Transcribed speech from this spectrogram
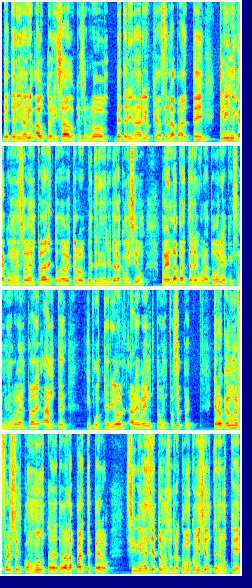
veterinarios autorizados, que son los veterinarios que hacen la parte clínica con esos ejemplares, toda vez que los veterinarios de la comisión, pues es la parte regulatoria que examina los ejemplares antes y posterior al evento. Entonces, pues creo que es un esfuerzo en conjunto de todas las partes, pero si bien es cierto, nosotros como comisión tenemos que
